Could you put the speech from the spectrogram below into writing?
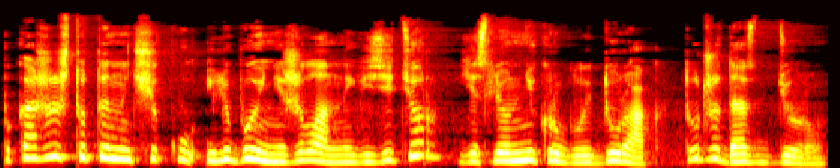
Покажи, что ты на чеку, и любой нежеланный визитер, если он не круглый дурак, тут же даст дёру».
